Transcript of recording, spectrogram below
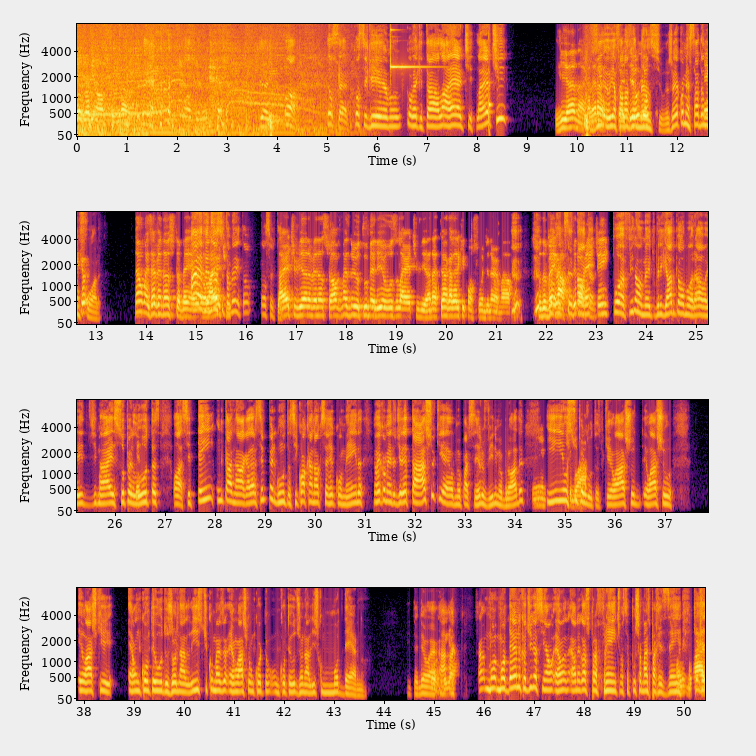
Horas em off, gravar. Foda, né? E aí? Ó, deu certo. Conseguimos. Como é que tá? Laerte. Laerte? Viana, galera. Eu ia falar eu- eu- Venâncio. Eu já ia começar dando É fora. Não, mas é Venâncio também. Ah, é Venâncio Laerte- também? Então, então acertei. Laerte Viana, Venâncio Alves, mas no YouTube ali eu uso Laerte Viana. Tem uma galera que confunde, normal. Tudo bem, Como é Rafa? tá, Finalmente, cara? hein? Pô, finalmente, obrigado pela moral aí, demais, super lutas. Ó, se tem um canal, a galera sempre pergunta assim, qual canal que você recomenda. Eu recomendo o Diretaço, que é o meu parceiro, o Vini, meu brother, Sim. e o Super boa. Lutas, porque eu acho, eu acho, eu acho que é um conteúdo jornalístico, mas eu acho que é um, um conteúdo jornalístico moderno. Entendeu? Pô, É, a- obrigado. a- a- moderno que eu digo assim, é um, é um- é negócio pra frente, você puxa mais pra resenha.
